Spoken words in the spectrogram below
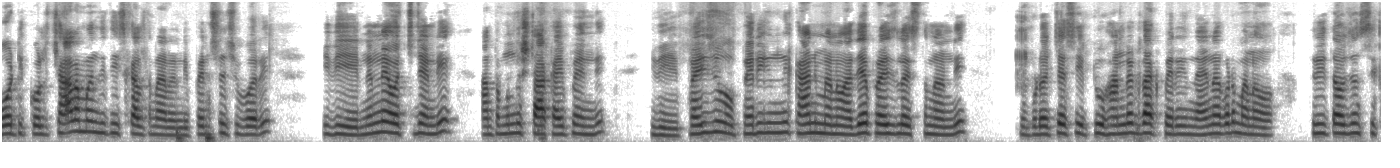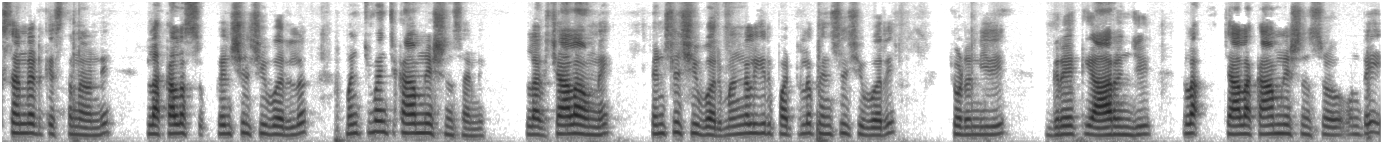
బోటికోళ్ళు చాలామంది తీసుకెళ్తున్నారండి పెన్సిల్ షిబోరి. ఇది నిన్నే వచ్చిందండి. అంతకుముందు స్టాక్ అయిపోయింది. ఇది ప్రైజు పెరిగింది. కానీ మనం అదే ప్రైస్లో ఇస్తున్నామండి. ఇప్పుడు వచ్చేసి టూ హండ్రెడ్ దాకా పెరిగింది. అయినా కూడా మనం త్రీ థౌజండ్ సిక్స్ హండ్రెడ్కి ఇస్తున్నామండి. ఇలా కలర్స్ పెన్సిల్ షిబోరిలో మంచి మంచి కాంబినేషన్స్ అండి. ఇలా చాలా ఉన్నాయి. పెన్సిల్ షీబోరి మంగళగిరి పట్టులో పెన్సిల్ షీబోరి. చూడండి ఇది గ్రేకి ఆరెంజ్. ఇలా చాలా కాంబినేషన్స్ ఉంటాయి.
